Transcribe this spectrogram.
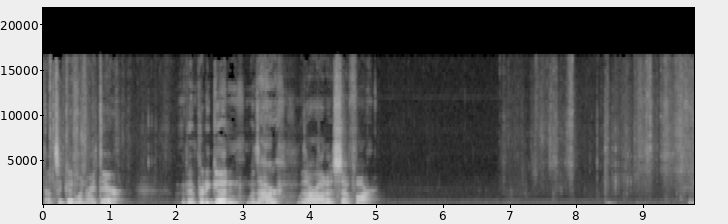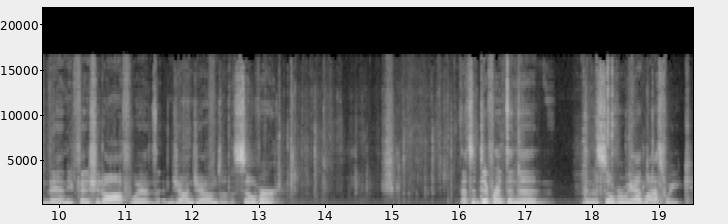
that's a good one right there. We've been pretty good with our with our autos so far. And then you finish it off with Jon Jones with the silver. That's a different than the than the silver we had last week.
